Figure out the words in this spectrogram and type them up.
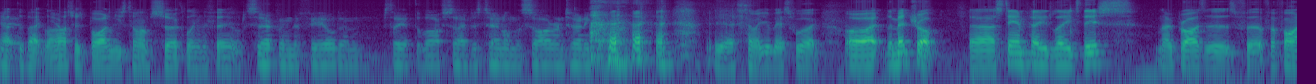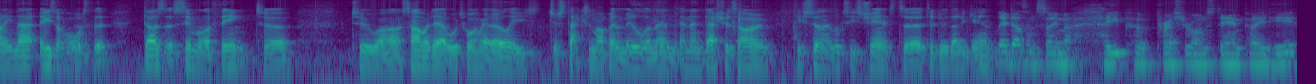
Out Yeah, the back last, just biding his time circling the field. Circling the field and see if the lifesavers turn on the siren, turning home. yeah, some of your best work. All right, the Metrop. Uh, Stampede leads this. No prizes for, for finding that. He's a horse that does a similar thing to to uh, we were talking about earlier. He just stacks him up in the middle and then and then dashes home. He certainly looks his chance to, to do that again. There doesn't seem a heap of pressure on Stampede here.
